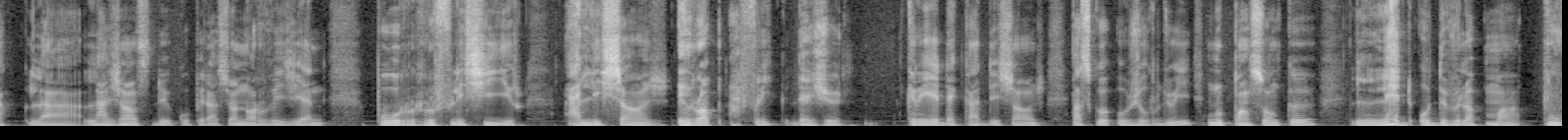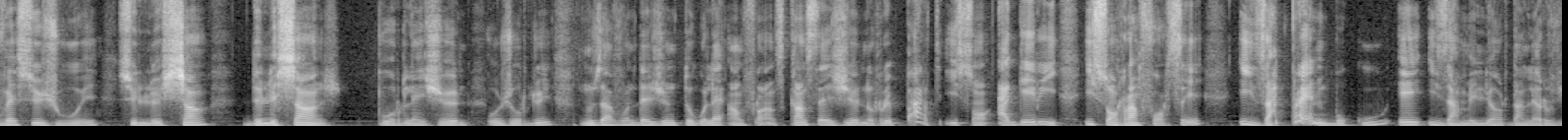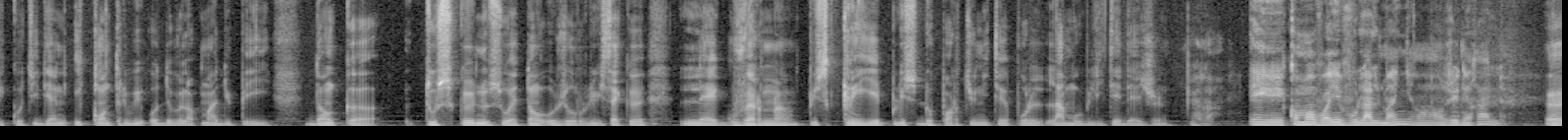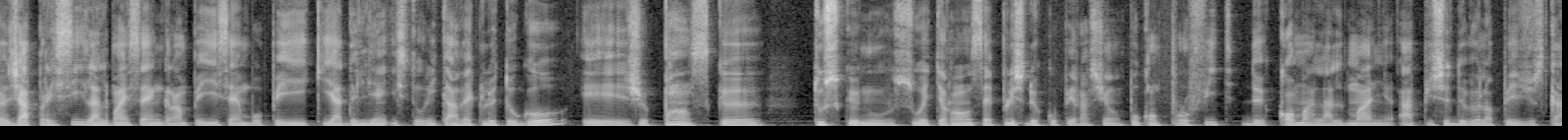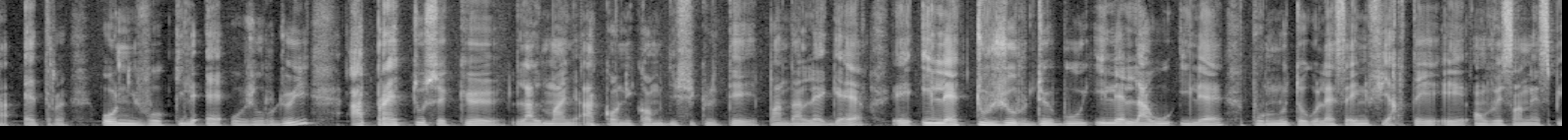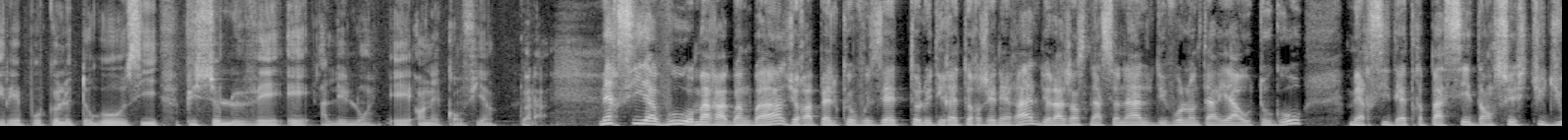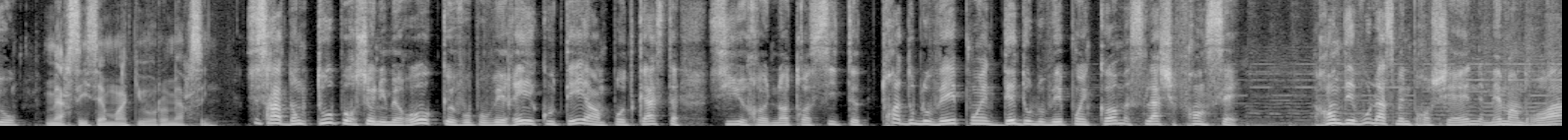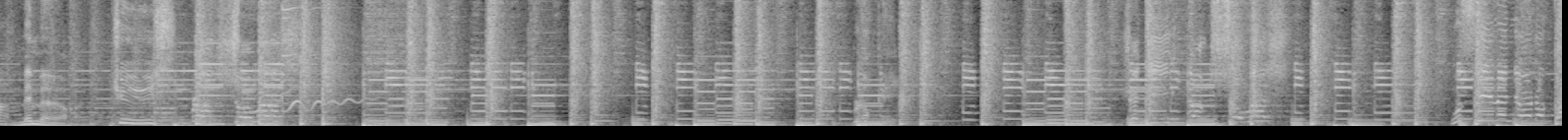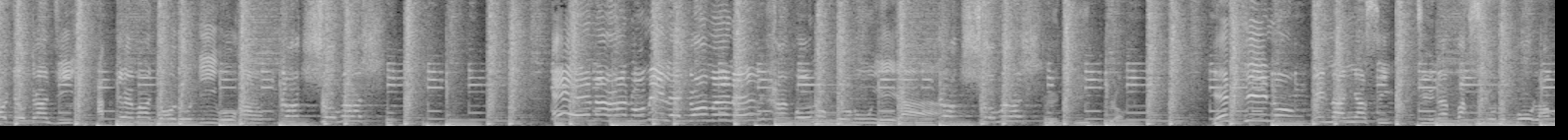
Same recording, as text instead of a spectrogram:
l'agence de coopération norvégienne pour réfléchir à l'échange Europe-Afrique des jeunes créer des cadres d'échange. Parce qu'aujourd'hui, nous pensons que l'aide au développement pouvait se jouer sur le champ de l'échange pour les jeunes. Aujourd'hui, nous avons des jeunes Togolais en France. Quand ces jeunes repartent, ils sont aguerris, ils sont renforcés, ils apprennent beaucoup et ils améliorent dans leur vie quotidienne, ils contribuent au développement du pays. Donc, euh, tout ce que nous souhaitons aujourd'hui, c'est que les gouvernants puissent créer plus d'opportunités pour la mobilité des jeunes. Voilà. Et comment voyez-vous l'Allemagne en, général? Euh, J'apprécie l'Allemagne, c'est un grand pays, c'est un beau pays qui a des liens historiques avec le Togo et je pense que tout ce que nous souhaiterons, c'est plus de coopération pour qu'on profite de comment l'Allemagne a pu se développer jusqu'à être au niveau qu'il est aujourd'hui, après tout ce que l'Allemagne a connu comme difficulté pendant les guerres, et il est toujours debout, il est là où il est. Pour nous, Togolais, c'est une fierté et on veut s'en inspirer pour que le Togo aussi puisse se lever et aller loin. Et on est confiant. Voilà. Merci à vous, Omar Agbangba. Je rappelle que vous êtes le directeur général de l'Agence nationale du volontariat au Togo. Merci d'être passé dans ce studio. Merci, c'est moi qui vous remercie. Ce sera donc tout pour ce numéro que vous pouvez réécouter en podcast sur notre site www.dw.com/français. Rendez-vous la semaine prochaine, même endroit, même heure. Tchuss. na passione pour.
